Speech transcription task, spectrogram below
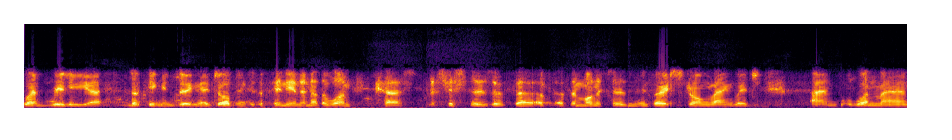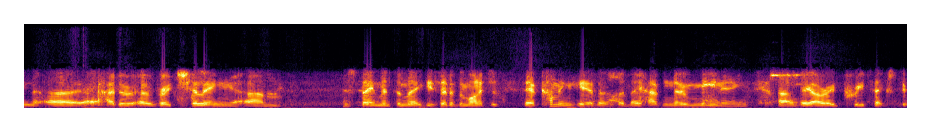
weren't really uh, looking and doing their job in his opinion. Another one cursed the sisters of, uh, of, of the monitors in very strong language. And one man uh, had a, a, very chilling um, statement to make. He said of the monitors, they are coming here, but, but they have no meaning. Uh, they are a pretext to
